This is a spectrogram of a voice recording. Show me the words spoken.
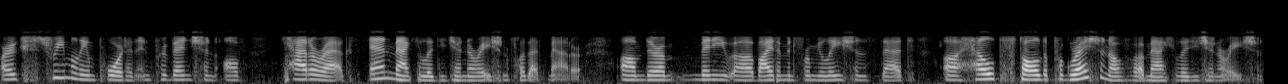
are extremely important in prevention of cataracts and macular degeneration for that matter. Um, there are many uh, vitamin formulations that uh, help stall the progression of uh, macular degeneration.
